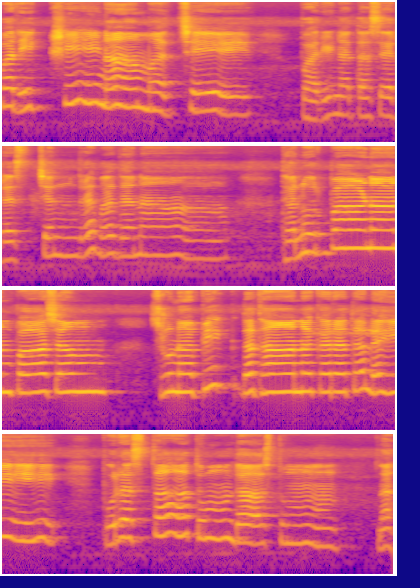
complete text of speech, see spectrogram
పరీక్షీణమచ్చే పరిణత శరశ్చంద్రవదనా ధనుర్బాణాన్ పాశం శృణపి దధానకరతలై పురస్తాతుం దాస్తుం నః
